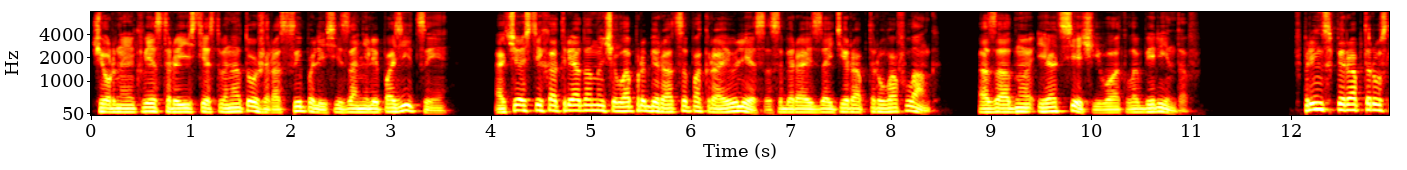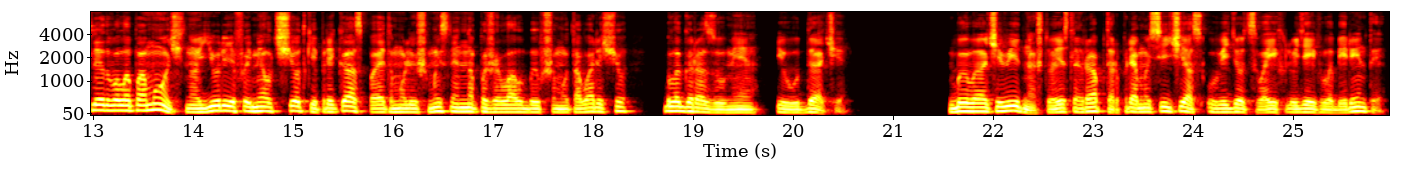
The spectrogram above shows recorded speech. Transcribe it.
Черные квестеры, естественно, тоже рассыпались и заняли позиции, а часть их отряда начала пробираться по краю леса, собираясь зайти Раптору во фланг, а заодно и отсечь его от лабиринтов. В принципе, Раптору следовало помочь, но Юрьев имел четкий приказ, поэтому лишь мысленно пожелал бывшему товарищу благоразумия и удачи. Было очевидно, что если Раптор прямо сейчас уведет своих людей в лабиринты,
